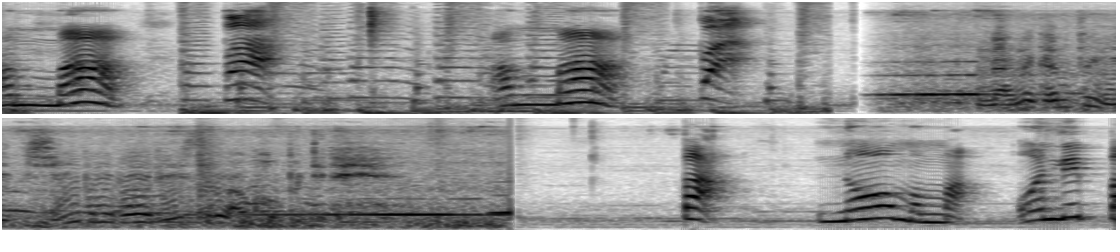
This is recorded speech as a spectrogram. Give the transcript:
ಅಮ್ಮ. ಅಮ್ಮ. ಪ. ನೋ ಮಮ್ಮ. ಓನ್ಲಿ ಪ.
